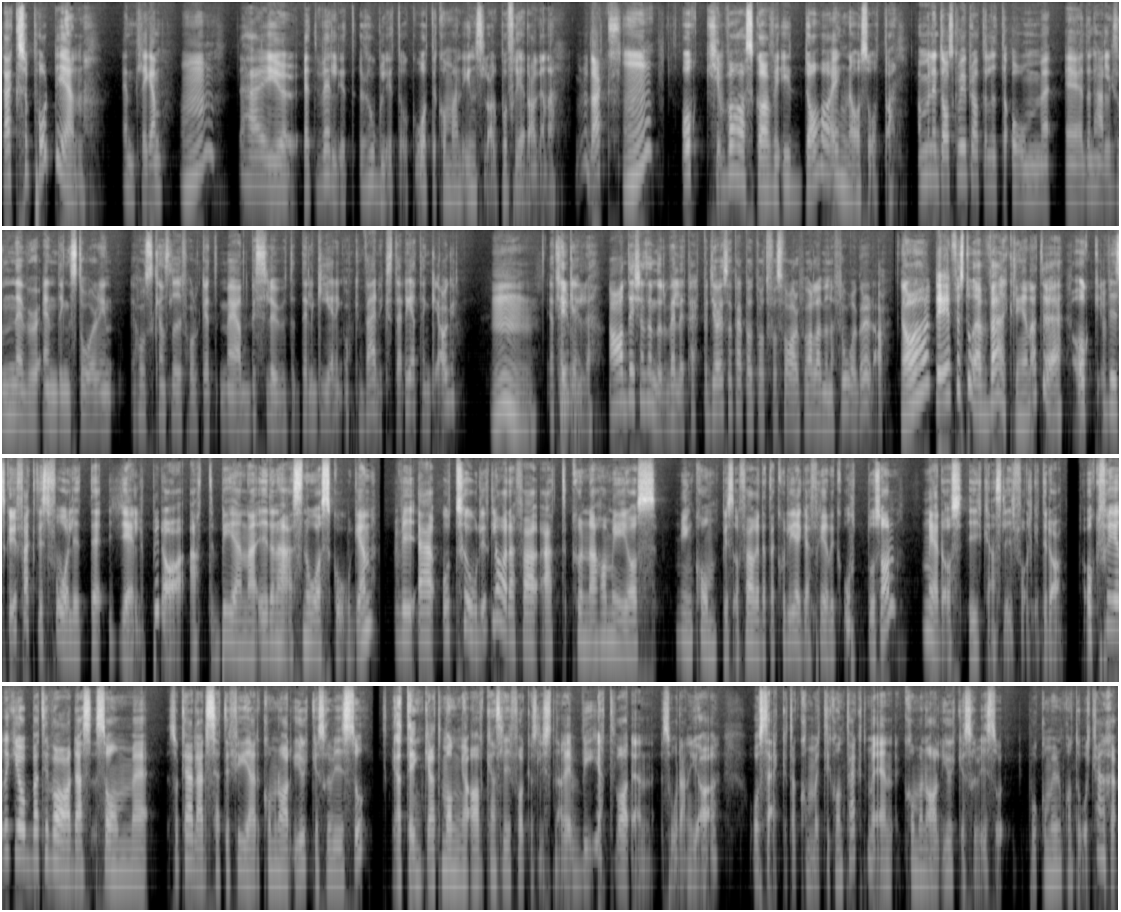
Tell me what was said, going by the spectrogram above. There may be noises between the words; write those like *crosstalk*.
Dags för podd igen. äntligen. Mm. Det här är ju ett väldigt roligt och återkommande inslag på fredagarna. Nu är det dags. Mm. Och vad ska vi idag ägna oss åt då? Ja, men idag ska vi prata lite om eh, den här liksom never ending storyn hos kanslifolket med beslut, delegering och verkställighet tänker jag. Mm. Jag Kul. tänker- Ja, det känns ändå väldigt peppigt. Jag är så peppad på att få svar på alla mina frågor idag. Ja, det förstår jag verkligen att du är. Och vi ska ju faktiskt få lite hjälp idag att bena i den här snårskogen. Vi är otroligt glada för att kunna ha med oss min kompis och före detta kollega Fredrik Ottosson med oss i kanslifolket idag. Och Fredrik jobbar till vardags som eh, så kallad certifierad kommunal yrkesrevisor. Jag tänker att många av kanslifolkets lyssnare vet vad en sådan gör och säkert har kommit i kontakt med en kommunal yrkesrevisor på kommunkontoret kanske.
